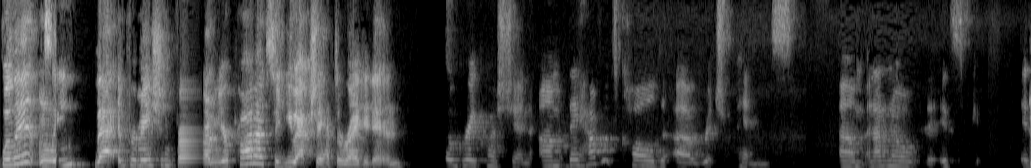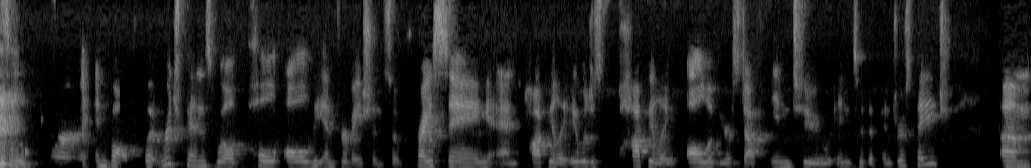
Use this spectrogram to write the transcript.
Will it link that information from your product so you actually have to write it in? so great question. Um, they have what's called uh, rich pins. Um, and i don't know it's it's a lot more involved. But Rich Pins will pull all the information, so pricing and populate. It will just populate all of your stuff into into the Pinterest page. Um,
